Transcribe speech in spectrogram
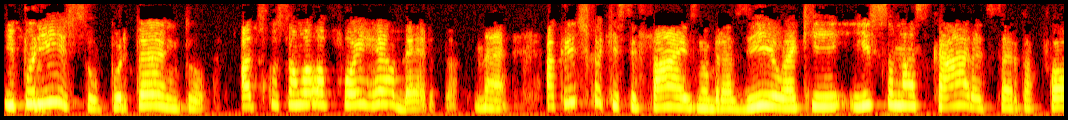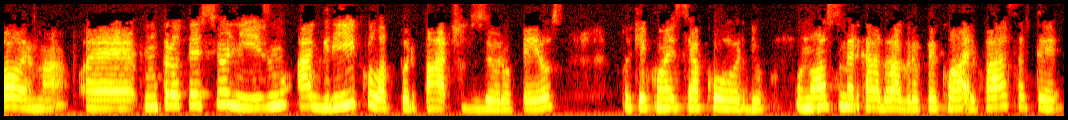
E por isso, portanto, a discussão ela foi reaberta. Né? A crítica que se faz no Brasil é que isso mascara, de certa forma, é, um protecionismo agrícola por parte dos europeus, porque com esse acordo o nosso mercado agropecuário passa a ter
